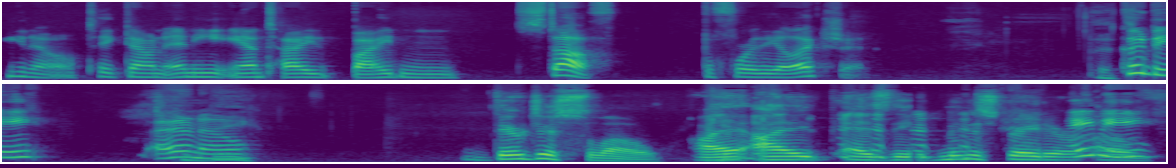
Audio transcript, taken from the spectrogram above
you know, take down any anti Biden stuff before the election. That's- Could be. I don't know. be. They're just slow. I, I as the administrator Maybe.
